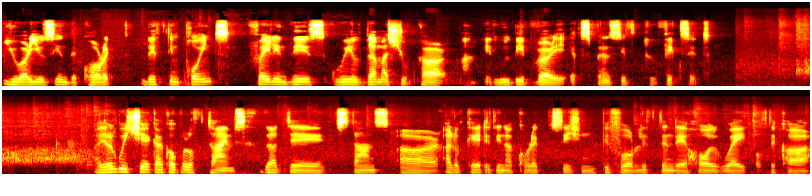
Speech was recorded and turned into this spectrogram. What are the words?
you are using the correct lifting points Failing this will damage your car and it will be very expensive to fix it. I always check a couple of times that the stands are allocated in a correct position before lifting the whole weight of the car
